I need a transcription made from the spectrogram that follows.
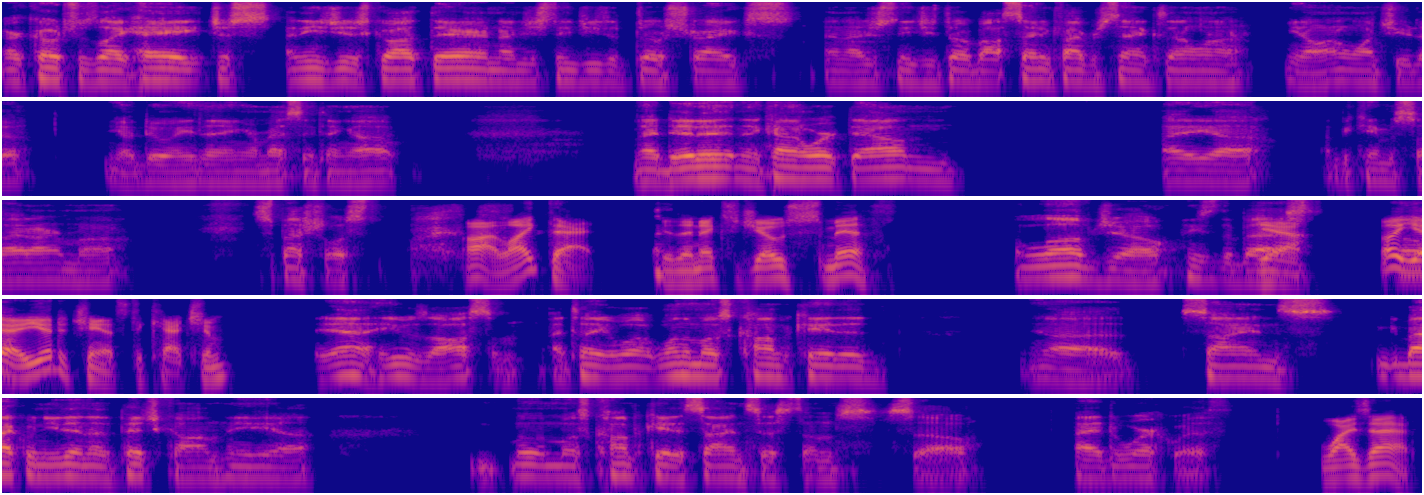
our coach was like, "Hey, just I need you to just go out there, and I just need you to throw strikes, and I just need you to throw about seventy five percent because I don't want to, you know, I don't want you to, you know, do anything or mess anything up." And I did it, and it kind of worked out, and I uh, I became a sidearm uh, specialist. Oh, I like that. You're the next Joe Smith. I love Joe. He's the best. Yeah. Oh, yeah, you had a chance to catch him. Yeah, he was awesome. I tell you what, one of the most complicated uh signs back when you didn't have the PitchCom, he uh one of the most complicated sign systems. So I had to work with. Why is that?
